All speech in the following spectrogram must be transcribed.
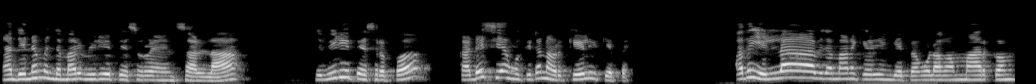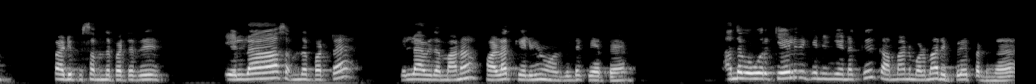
நான் தினம் இந்த மாதிரி வீடியோ பேசுகிறேன் இன்சால்லா இந்த வீடியோ பேசுகிறப்போ கடைசியாக உங்ககிட்ட நான் ஒரு கேள்வி கேட்பேன். அது எல்லா விதமான கேள்வியும் கேட்பேன். உலகம் மார்க்கம் படிப்பு சம்மந்தப்பட்டது எல்லா சம்மந்தப்பட்ட எல்லா விதமான பல கேள்வியும் உங்ககிட்ட கேட்பேன். அந்த ஒவ்வொரு கேள்விக்கு நீங்கள் எனக்கு கமெண்ட் மூலமாக ரிப்ளை பண்ணுங்கள்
